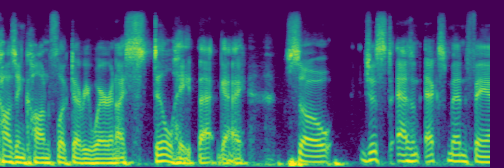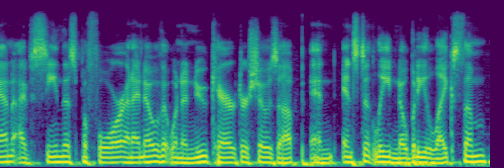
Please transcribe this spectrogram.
causing conflict everywhere and I still hate that guy. So just as an X-Men fan, I've seen this before and I know that when a new character shows up and instantly nobody likes them,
